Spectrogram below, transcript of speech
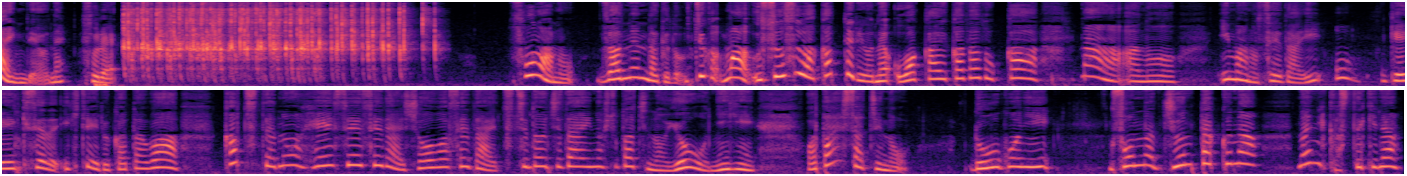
らないんだよね、それ。そうなの。残念だけど。ていうか、まあ、うすうす分かってるよね。お若い方とか、まあ、あの、今の世代を、現役世代生きている方は、かつての平成世代、昭和世代、土の時代の人たちのように、私たちの老後に、そんな潤沢な何か素敵な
